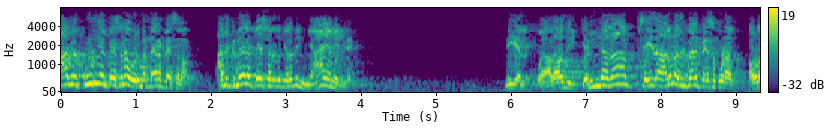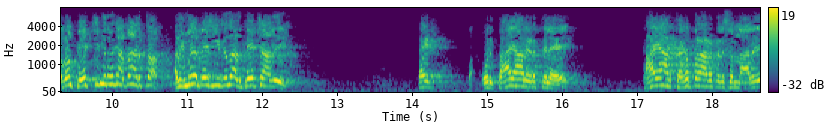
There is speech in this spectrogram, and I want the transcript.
ஆக கூடுதல் பேசினா ஒரு மணி நேரம் பேசலாம். அதுக்கு மேல பேசுறதுங்கிறது நியாயம் இல்லை. நீங்க அதாவது என்னதான் செய்தாலும் அதுக்கு மேல பேசக்கூடாது. அவ்வளவுதான் பேச்சுங்கிறதுக்கு அதான் அர்த்தம். அதுக்கு மேல பேசிக்கிட்டு இருந்தா அது பேச்சாது. ஒரு தாயார் இடத்துல தாயார் தகப்பனார் இடத்துல சொன்னாரு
